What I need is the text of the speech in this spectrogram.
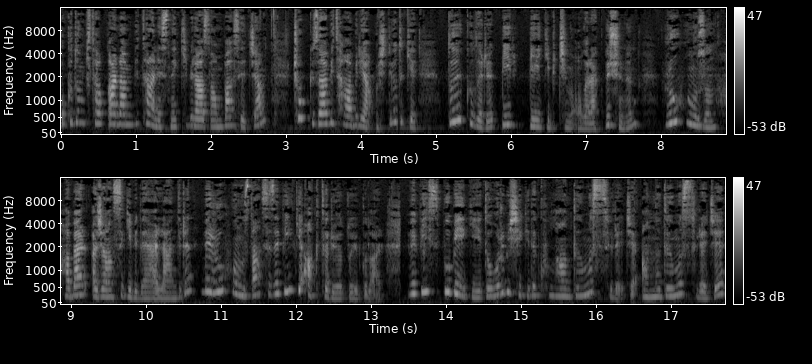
Okuduğum kitaplardan bir tanesine ki birazdan bahsedeceğim. Çok güzel bir tabir yapmış. Diyordu ki duyguları bir bilgi biçimi olarak düşünün ruhunuzun haber ajansı gibi değerlendirin ve ruhunuzdan size bilgi aktarıyor duygular. Ve biz bu bilgiyi doğru bir şekilde kullandığımız sürece, anladığımız sürece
